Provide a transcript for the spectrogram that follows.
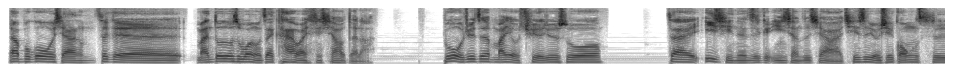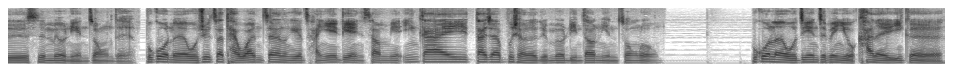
那不过我想这个蛮多都是网友在开玩笑的啦。不过我觉得这蛮有趣的，就是说。在疫情的这个影响之下，其实有些公司是没有年终的。不过呢，我觉得在台湾这样的一个产业链上面，应该大家不晓得有没有领到年终喽。不过呢，我今天这边有看了一个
